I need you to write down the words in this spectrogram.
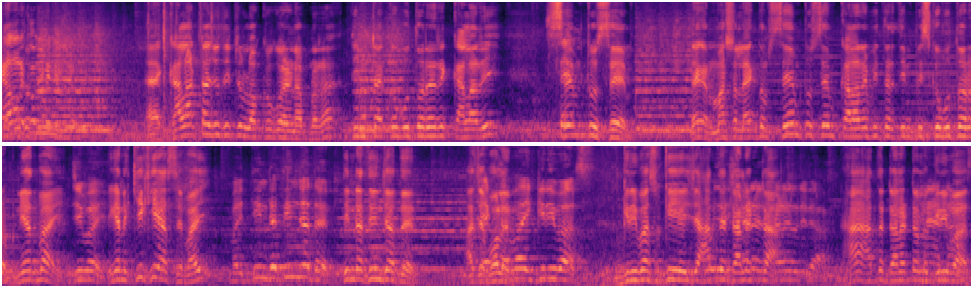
কালার কম্বিনেশন হ্যাঁ, কালারটা যদি একটু লক্ষ্য করেন আপনারা তিনটা কবুতরের কালারই সেম টু সেম দেখেন মাসাল্লাহ একদম সেম টু সেম কালারের ভিতরে তিন পিস কবুতর। নিয়াদ ভাই জি ভাই। এখানে কি কি আছে ভাই? ভাই তিনটা তিন জাতের। তিনটা তিন জাতের। আচ্ছা বলেন। ভাই গিরিবাস। গিরিবাস কি এই যে হাতের ডানেরটা। হ্যাঁ হাতের ডানেরটা হলো হ্যাঁ, গিরিবাস।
